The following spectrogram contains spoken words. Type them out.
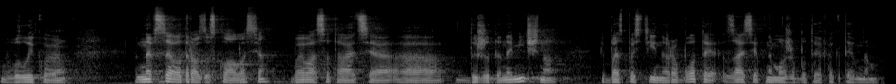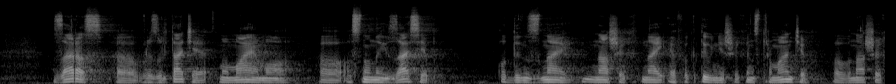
великою. Не все одразу склалося. Бойова ситуація е, дуже динамічна і без постійної роботи засіб не може бути ефективним. Зараз е, в результаті ми маємо е, основний засіб, один з най, наших найефективніших інструментів в наших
